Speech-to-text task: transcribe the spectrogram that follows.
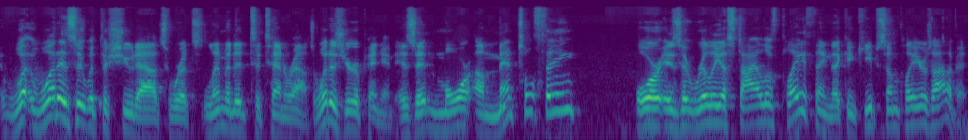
What what is it with the shootouts where it's limited to 10 rounds? What is your opinion? Is it more a mental thing or is it really a style of play thing that can keep some players out of it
